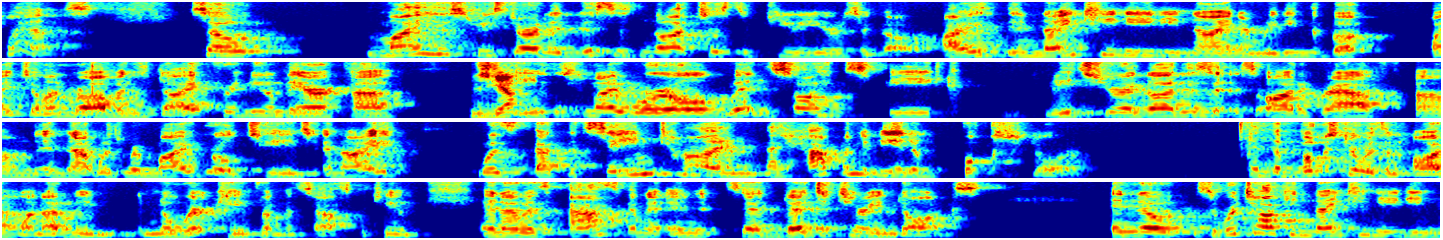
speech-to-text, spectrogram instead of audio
plants? So my history started, this is not just a few years ago. I, in 1989, I'm reading the book by John Robbins, Diet for a New America, yep. changed my world, went and saw him speak. made sure I got his, his autograph. Um, and that was where my world changed. And I was at the same time, I happened to be in a bookstore. And the bookstore was an odd one. I don't even know where it came from in Saskatoon. And I was asking, and it said vegetarian dogs. And no, so we're talking 1989,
